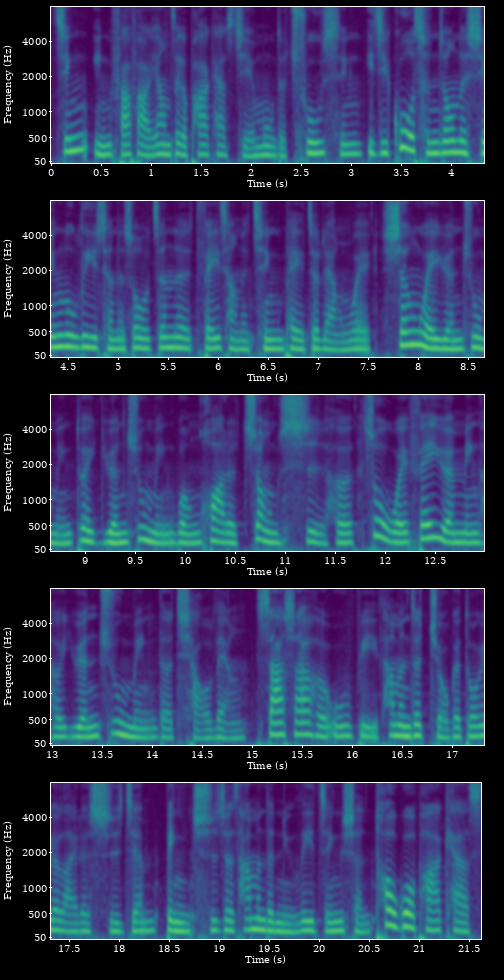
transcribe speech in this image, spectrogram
经营法法样这个 podcast 节目的初心，以及过程中的心路历程的时候，我真的非常的钦佩这两位身为原住民对原住民文化的重视和作为非原民和原住民的桥梁。莎莎和乌比他们这九个多月来的时间，秉持着他们的努力精神，透过 podcast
